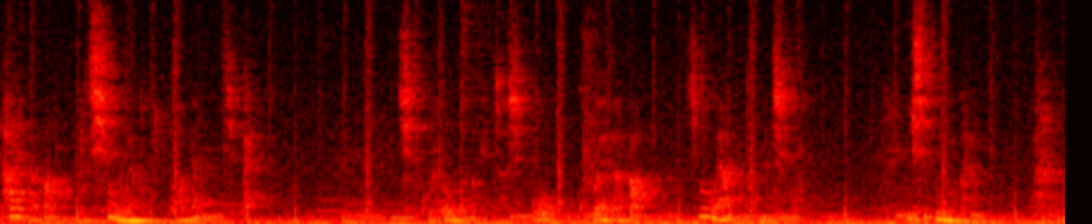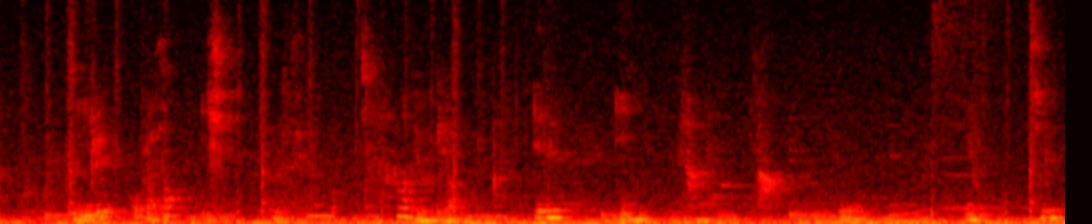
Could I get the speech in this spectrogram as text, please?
8에다가 우리 10 모양 더하면 18 19를 또 넣어가겠죠? 19 9에다가 10 모양 더하면 19 20은 뭘까요? 그 2를 구부려서 20 흔드세요 한번 해볼게요. 1, 2, 3, 4, 5, 6, 7,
